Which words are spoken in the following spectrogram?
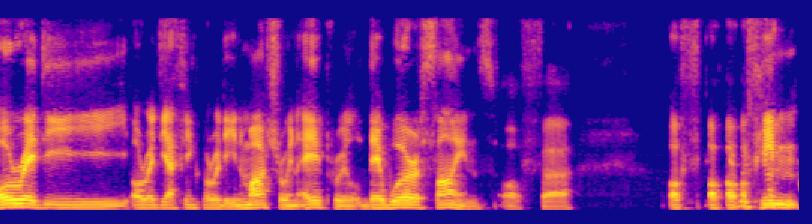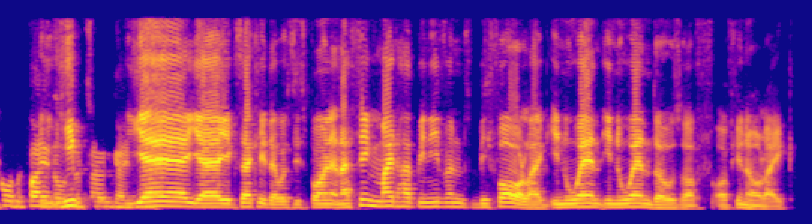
already already I think already in March or in April there were signs of uh, of of, of him finals him- game, yeah yeah exactly there was this point and I think might have been even before like innuen- innuendos of of you know like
